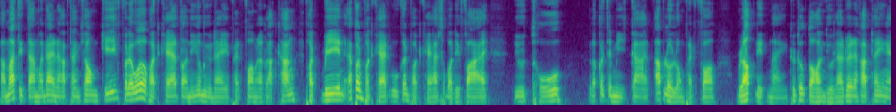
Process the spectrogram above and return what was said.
สามารถติดตามกันได้นะครับทางช่อง Geek Forever Podcast ตอนนี้ก็มีอยู่ในแพลตฟอร์มหลักๆ ทั้ง Podbean Apple Podcast Google Podcast Spotify YouTube แล้วก็จะมีการอัปโหลดลงแพลตฟอร์ม Blockdit ในทุกๆ ตอนอยู่แล้วด้วยนะครับ ถ้ายังไง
